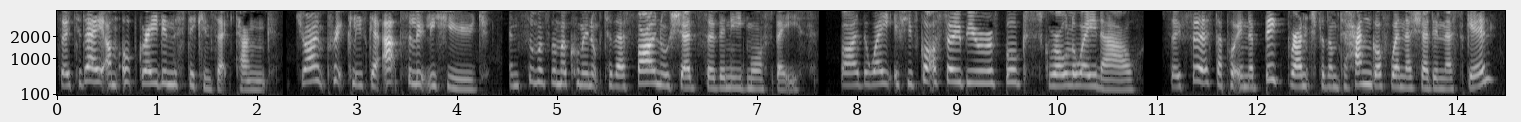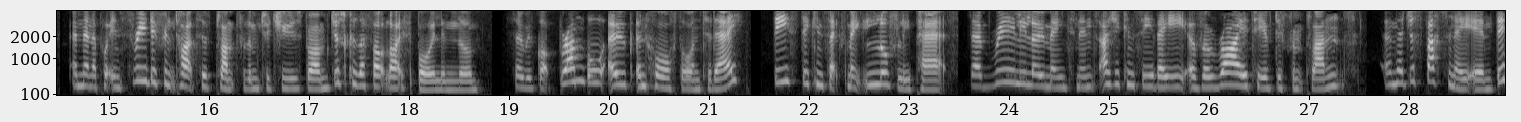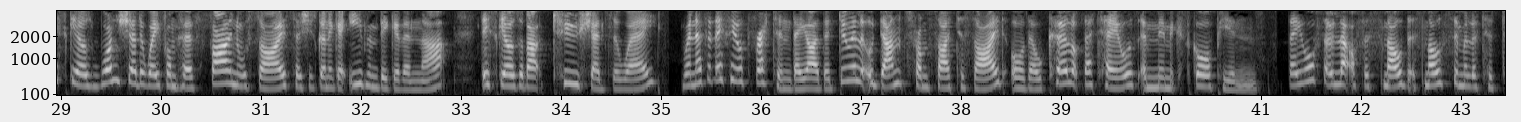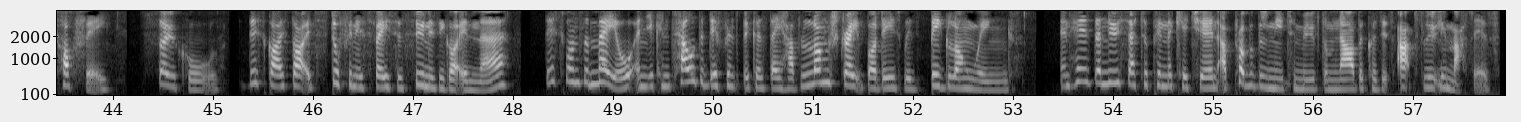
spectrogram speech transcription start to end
So today I'm upgrading the stick insect tank. Giant pricklies get absolutely huge, and some of them are coming up to their final shed so they need more space. By the way, if you've got a phobia of bugs, scroll away now. So first I put in a big branch for them to hang off when they're shedding their skin, and then I put in three different types of plant for them to choose from, just because I felt like spoiling them. So we've got bramble, oak and hawthorn today. These stick insects make lovely pets. They're really low maintenance. As you can see, they eat a variety of different plants and they're just fascinating. This girl's one shed away from her final size, so she's going to get even bigger than that. This girl's about two sheds away. Whenever they feel threatened, they either do a little dance from side to side or they'll curl up their tails and mimic scorpions. They also let off a smell that smells similar to toffee. So cool. This guy started stuffing his face as soon as he got in there. This one's a male, and you can tell the difference because they have long, straight bodies with big, long wings. And here's the new setup in the kitchen. I probably need to move them now because it's absolutely massive.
